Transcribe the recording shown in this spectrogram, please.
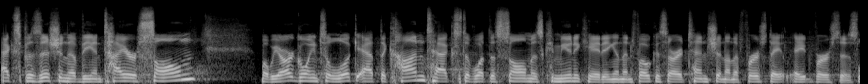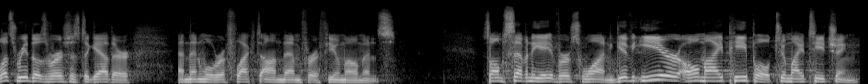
exposition of the entire psalm, but we are going to look at the context of what the psalm is communicating and then focus our attention on the first eight, eight verses. Let's read those verses together and then we'll reflect on them for a few moments. Psalm 78, verse 1 Give ear, O my people, to my teaching.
